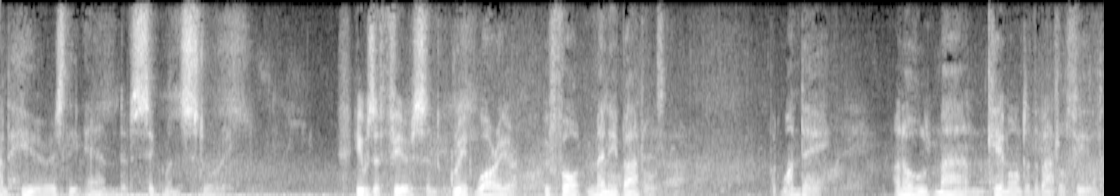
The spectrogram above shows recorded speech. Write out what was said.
And here is the end of Sigmund's story. He was a fierce and great warrior who fought many battles. But one day, an old man came onto the battlefield.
